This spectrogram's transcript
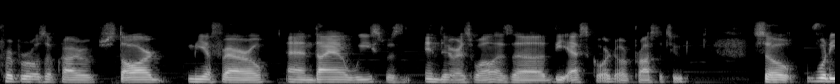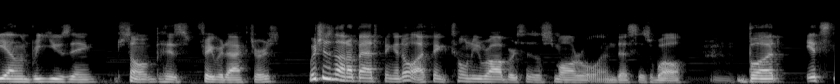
Purple Rose of Cairo starred Mia Farrow, and Diana Wiest was in there as well as uh, the escort or prostitute. So Woody Allen reusing some of his favorite actors, which is not a bad thing at all. I think Tony Roberts has a small role in this as well, Mm. but it's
